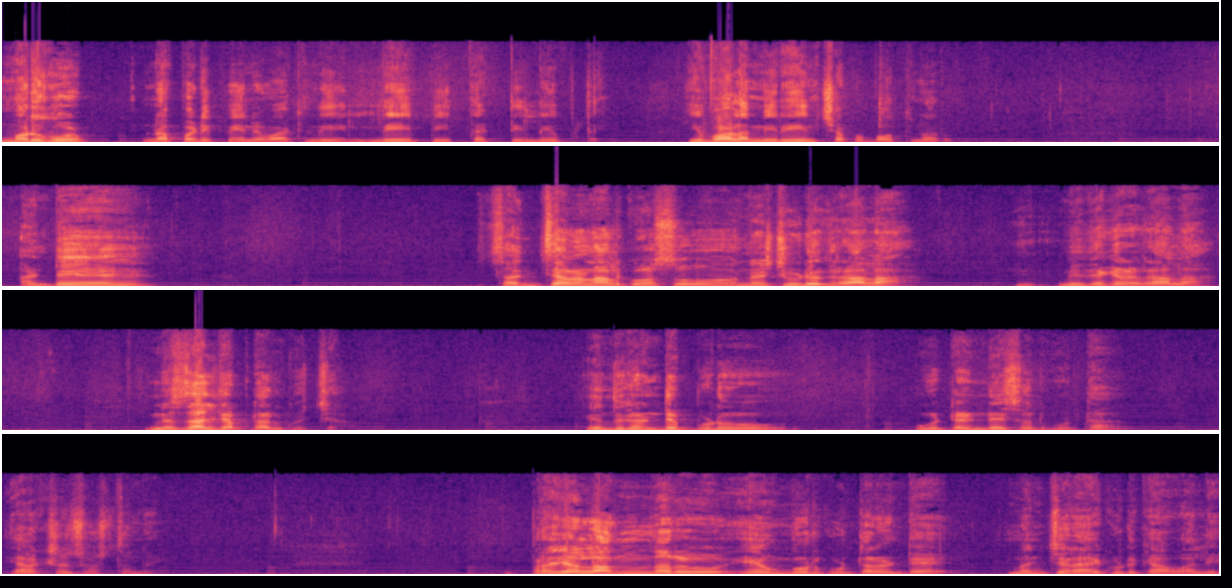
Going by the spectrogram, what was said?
మరుగున పడిపోయిన వాటిని లేపి తట్టి లేపుతాయి. ఇవాళ మీరు ఏం చెప్పబోతున్నారు? అంటే సంచలనాల కోసం నేను స్టూడియోకి రాలా? మీ దగ్గర రాలా? నిజాలు చెప్పడానికి వచ్చా? ఎందుకంటే ఇప్పుడు ఒక టెన్ డేస్ అనుకుంటా ఎలక్షన్స్ వస్తున్నాయి. ప్రజలందరూ ఏం కోరుకుంటారంటే మంచి నాయకుడు కావాలి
